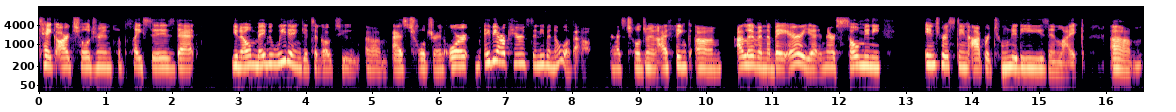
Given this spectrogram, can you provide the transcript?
take our children to places that, you know, maybe we didn't get to go to um, as children, or maybe our parents didn't even know about as children? I think um, I live in the Bay Area, and there's so many interesting opportunities and like um,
